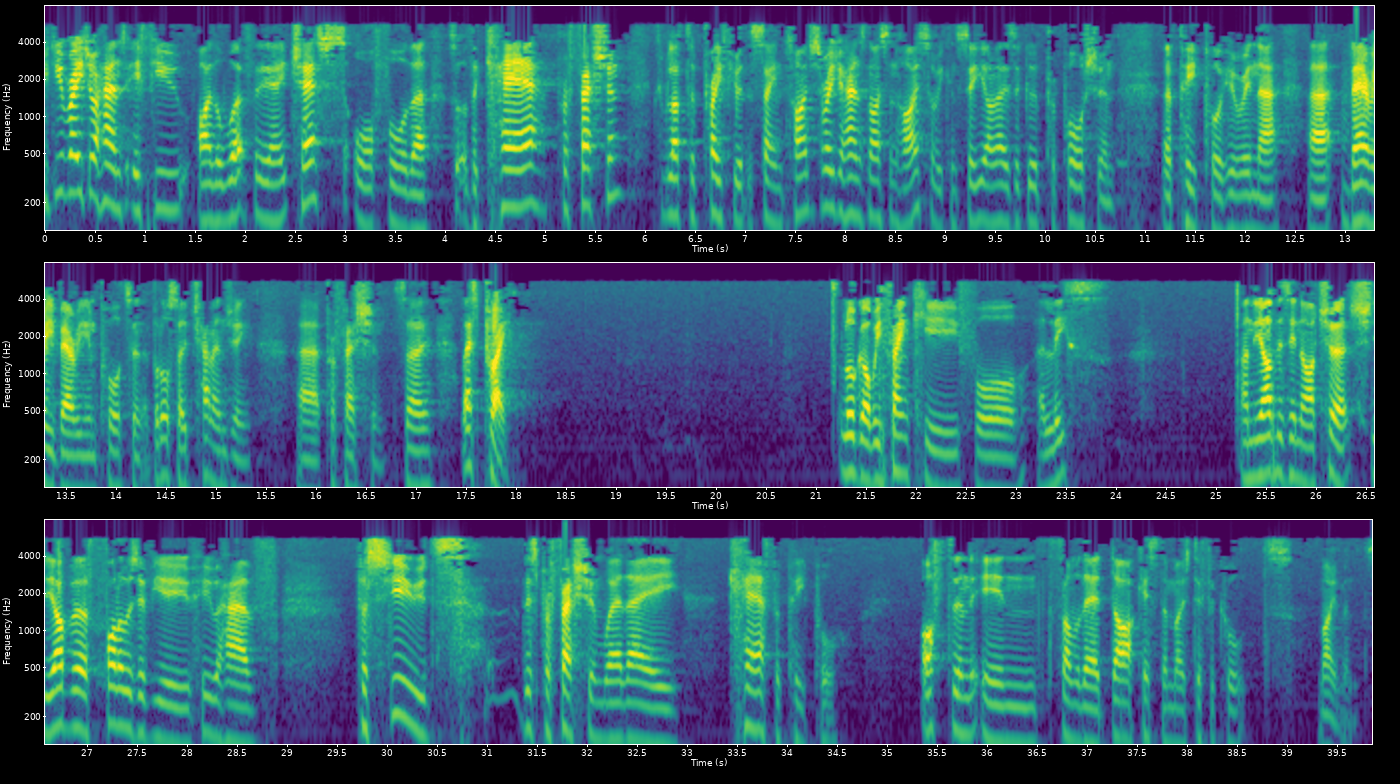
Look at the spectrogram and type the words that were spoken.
could you raise your hands if you either work for the NHS or for the sort of the care profession? Because we'd love to pray for you at the same time. Just raise your hands nice and high so we can see. I know there's a good proportion of people who are in that uh, very, very important but also challenging uh, profession. So let's pray. Lord God, we thank you for Elise and the others in our church, the other followers of you who have pursued this profession where they care for people, often in some of their darkest and most difficult moments.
